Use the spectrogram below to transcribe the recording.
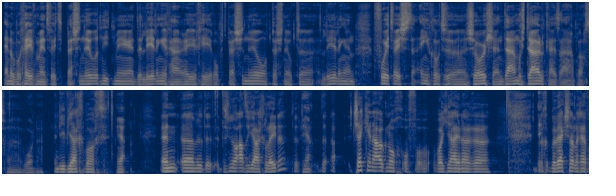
En op een gegeven moment weet het personeel het niet meer. De leerlingen gaan reageren op het personeel, het personeel op de leerlingen. En voor je het weet is het één grote uh, zorgje. En daar moest duidelijkheid aangebracht worden. En die heb jij gebracht? Ja. En het is nu al een aantal jaar geleden. De, ja. de, check je nou ook nog of wat jij daar bewerkstellig heeft.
